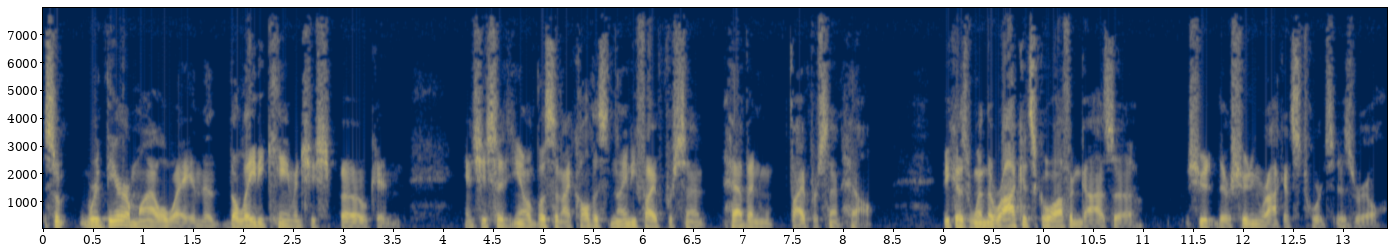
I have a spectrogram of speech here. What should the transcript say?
So we're there a mile away, and the the lady came and she spoke and and she said, you know, listen, I call this 95% heaven, 5% hell. Because when the rockets go off in Gaza, shoot, they're shooting rockets towards Israel.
